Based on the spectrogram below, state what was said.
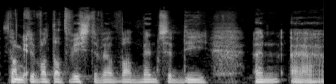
Snap je? Want dat wisten we. Want mensen die een eh,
